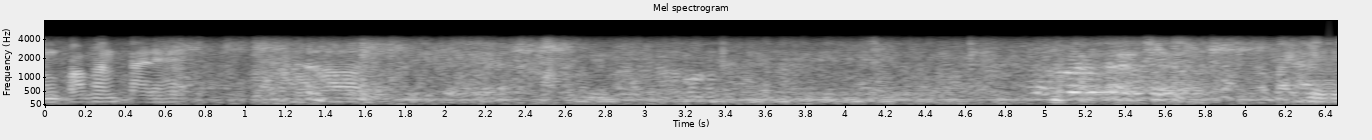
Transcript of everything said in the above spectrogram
ทำความพันไปนะฮะไปกิน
